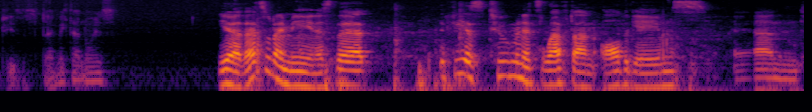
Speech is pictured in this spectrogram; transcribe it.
Jesus, did I make that noise? Yeah, that's what I mean. Is that if he has two minutes left on all the games, and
